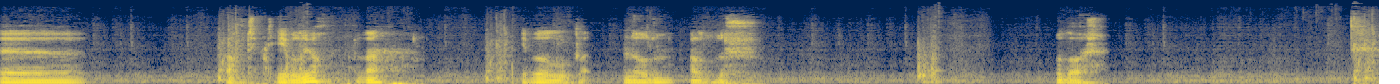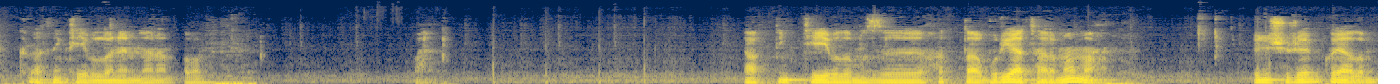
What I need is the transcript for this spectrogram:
Ee, crafting table yok burada. Table ne olun vardı dur. Crafting lan yapalım. Crafting table'ımızı hatta buraya atarım ama Önce şuraya bir koyalım.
